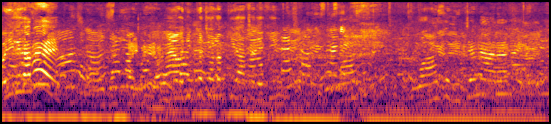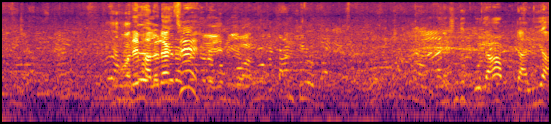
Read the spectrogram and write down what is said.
ওইদিকে যাবে? হ্যাঁ ওইদিকটা চলো, কি আছে দেখি। আমাদের ভালো লাগছে? এখানে শুধু গোলাপ, ডালিয়া।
